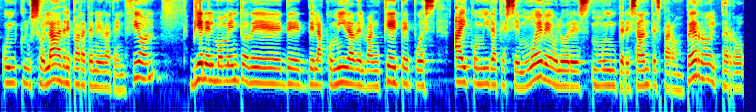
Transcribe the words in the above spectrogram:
o incluso ladre para tener atención. Viene el momento de la comida, del banquete, pues hay comida que se mueve, olores muy interesantes para un perro, el perro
